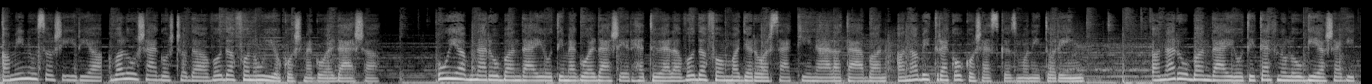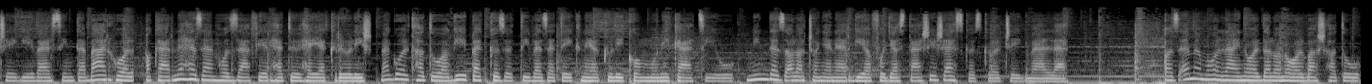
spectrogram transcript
A mínuszos írja, valóságos csoda a Vodafone új okos megoldása. Újabb narrowband megoldás érhető el a Vodafone Magyarország kínálatában, a Nabitrek okos eszközmonitoring. A Narrowband IoT technológia segítségével szinte bárhol, akár nehezen hozzáférhető helyekről is, megoldható a gépek közötti vezeték nélküli kommunikáció, mindez alacsony energiafogyasztás és eszközköltség mellett. Az MM Online oldalon olvasható,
